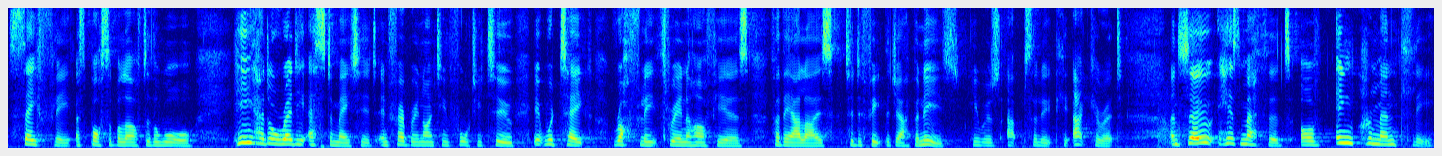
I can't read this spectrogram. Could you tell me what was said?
safely as possible after the war. He had already estimated in February 1942 it would take roughly three and a half years for the Allies to defeat the Japanese. He was absolutely accurate. And so his methods of incrementally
